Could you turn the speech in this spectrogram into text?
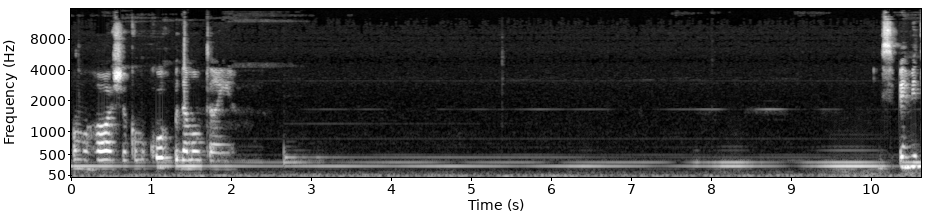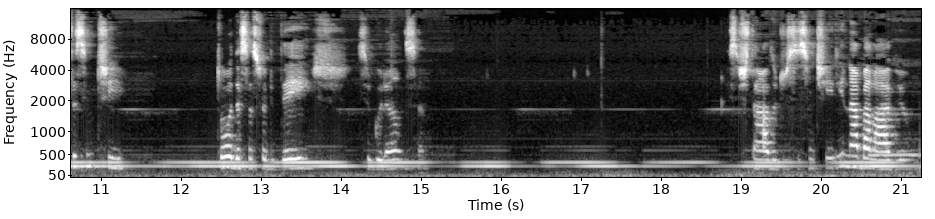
como rocha, como corpo da montanha. E se permita sentir toda essa solidez, segurança, esse estado de se sentir inabalável.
